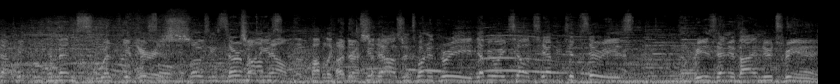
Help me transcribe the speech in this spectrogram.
that we can commence with the official closing ceremonies Helm, the public of the address announcer. 2023 WHL Championship Series presented by Nutrien.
